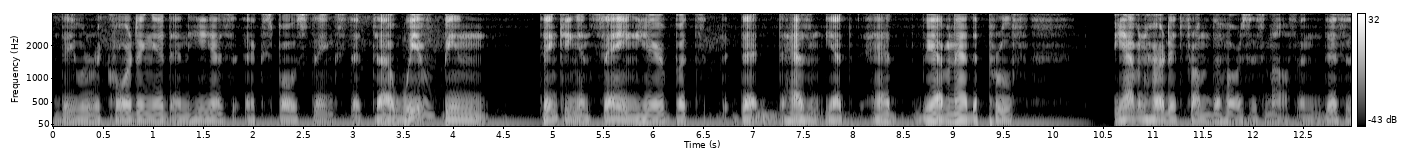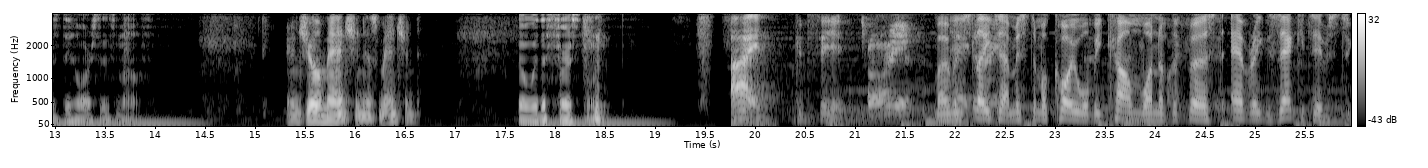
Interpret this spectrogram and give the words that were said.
they were recording it, and he has exposed things that we've been thinking and saying here, but that hasn't yet had. We haven't had the proof. We haven't heard it from the horse's mouth, and this is the horse's mouth. And Joe Manchin is mentioned. Go with the first one. Hi, good to see you. How are you? Moments Yeah, great. later, Mr. McCoy will become one of the first ever executives to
